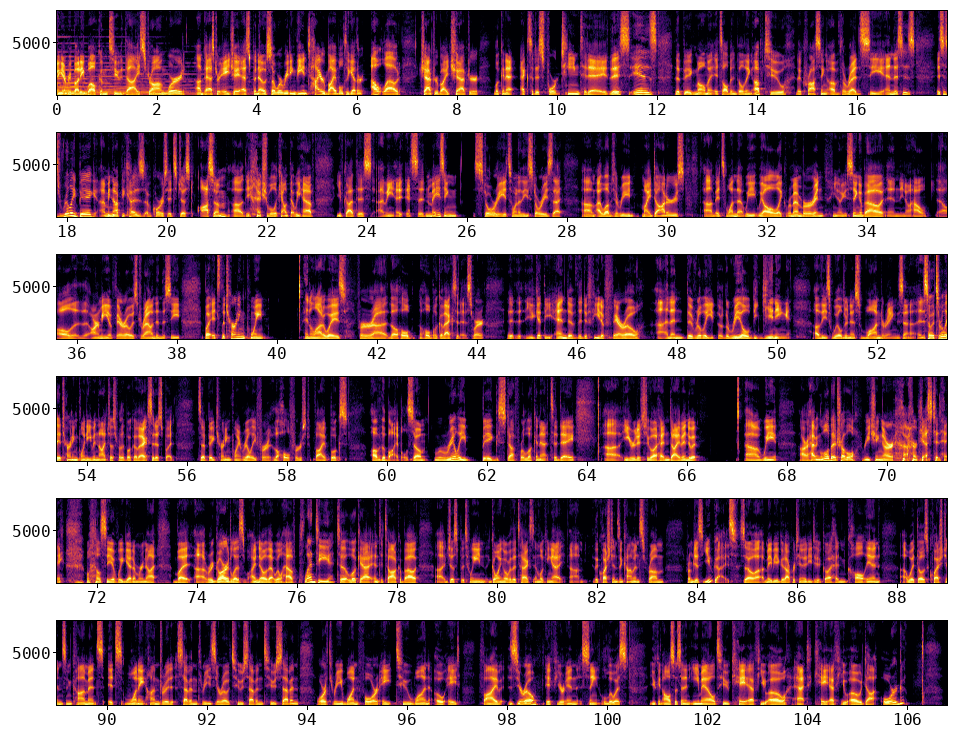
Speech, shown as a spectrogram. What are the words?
Morning, everybody. Welcome to Thy Strong Word. I'm Pastor AJ Espinosa. We're reading the entire Bible together out loud, chapter by chapter, looking at Exodus 14 today. This is the big moment it's all been building up to the crossing of the Red Sea. And this is. This is really big. I mean, not because, of course, it's just awesome, uh, the actual account that we have. You've got this, I mean, it's an amazing story. It's one of these stories that um, I love to read my daughters. Um, it's one that we we all like remember and you know you sing about and you know how all the, the army of Pharaoh is drowned in the sea, but it's the turning point in a lot of ways for uh, the whole the whole book of Exodus, where it, it, you get the end of the defeat of Pharaoh, uh, and then the really the, the, real beginning of these wilderness wanderings. Uh, so it's really a turning point, even not just for the book of Exodus, but it's a big turning point, really, for the whole first five books of the Bible. So, really big stuff we're looking at today. Uh, eager just to go ahead and dive into it. Uh, we are having a little bit of trouble reaching our, our guest today. We'll see if we get him or not. But uh, regardless, I know that we'll have plenty to look at and to talk about uh, just between going over the text and looking at um, the questions and comments from from just you guys. So uh, maybe a good opportunity to go ahead and call in uh, with those questions and comments. It's 1 800 730 2727 or 314 821 0850 if you're in St. Louis. You can also send an email to kfuo at kfuo.org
